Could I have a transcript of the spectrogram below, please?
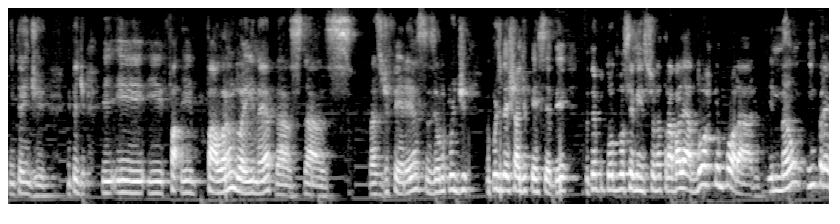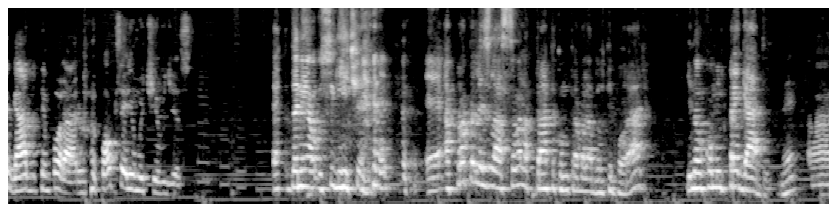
Entendi, entendi. E, e, e, e falando aí, né, das, das das diferenças, eu não pude, não pude deixar de perceber que o tempo todo você menciona trabalhador temporário e não empregado temporário. Qual que seria o motivo disso? É, Daniel, o seguinte, é, a própria legislação ela trata como trabalhador temporário e não como empregado, né? Ah,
